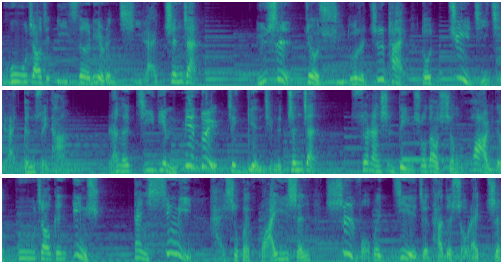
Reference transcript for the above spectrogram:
呼召着以色列人起来征战。于是就有许多的支派都聚集起来跟随他。然而基甸面对这眼前的征战，虽然是领受到神话语的呼召跟应许，但心里还是会怀疑神是否会借着他的手来拯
